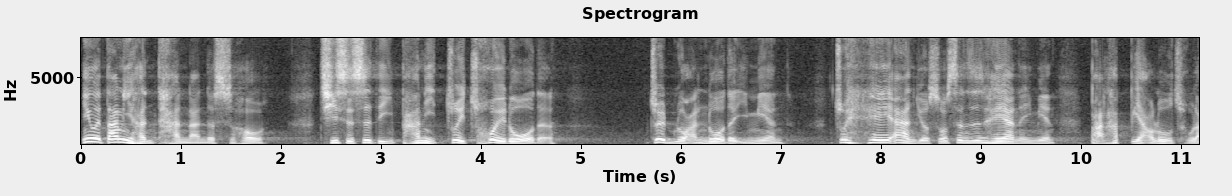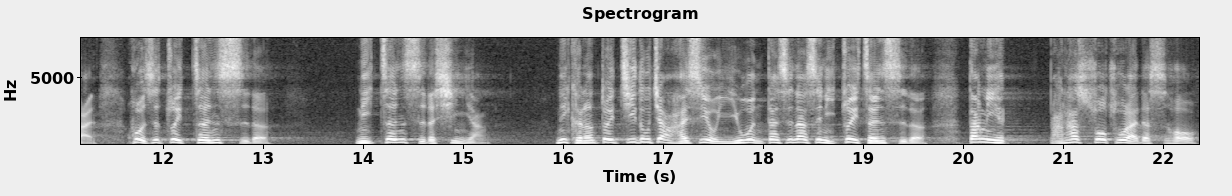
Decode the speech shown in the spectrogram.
因为当你很坦然的时候，其实是你把你最脆弱的、最软弱的一面。最黑暗，有时候甚至是黑暗的一面，把它表露出来，或者是最真实的，你真实的信仰，你可能对基督教还是有疑问，但是那是你最真实的。当你把它说出来的时候，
